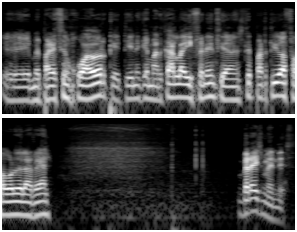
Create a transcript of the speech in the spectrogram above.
Eh, me parece un jugador que tiene que marcar la diferencia en este partido a favor de la Real. Bryce Méndez.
